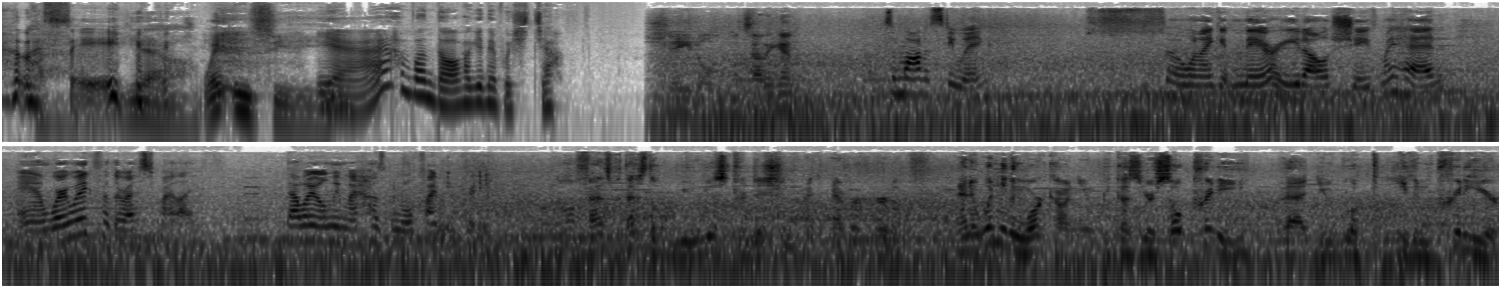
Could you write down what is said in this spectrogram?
Let's see. Yeah, wait and see. 예, 한번 더 확인해 보시죠. Shadle. What's that again? It's a modesty wig. So when I get married, I'll shave my head and wear a wig for the rest of my life. That way only my husband will find me pretty. No offense, but that is the weirdest tradition I've ever heard of. And it wouldn't even work on you because you're so pretty that you'd look even prettier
